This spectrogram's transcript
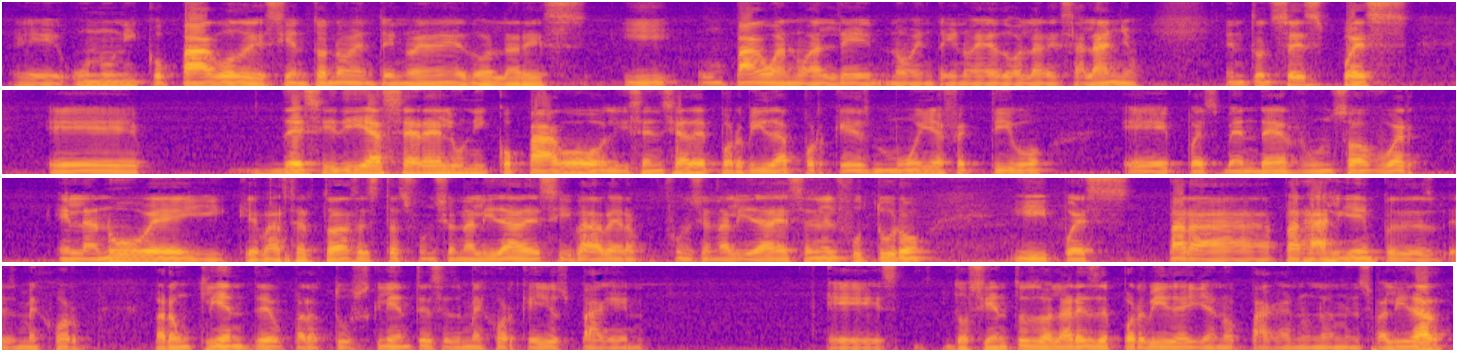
eh, un único pago de 199 dólares y un pago anual de 99 dólares al año. Entonces, pues eh, decidí hacer el único pago o licencia de por vida porque es muy efectivo eh, pues vender un software en la nube y que va a hacer todas estas funcionalidades y va a haber funcionalidades en el futuro. Y pues para, para alguien pues es, mejor para un cliente o para tus clientes es mejor que ellos paguen 200 dólares de por vida y ya no pagan una mensualidad.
